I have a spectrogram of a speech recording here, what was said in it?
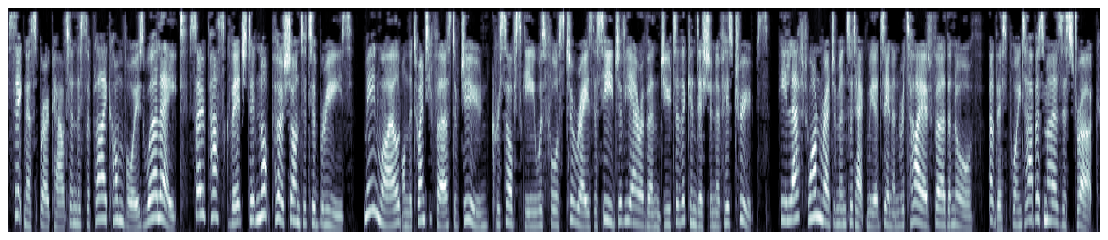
Sickness broke out and the supply convoys were late, so Paskevich did not push on to Tabriz. Meanwhile, on 21 June, Krasovsky was forced to raise the siege of Yerevan due to the condition of his troops. He left one regiment at Etchmiadzin and retired further north. At this point Abbas Mirza struck.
